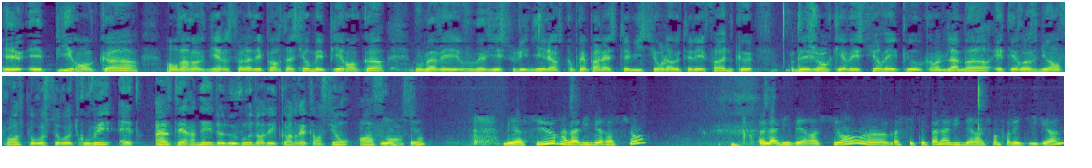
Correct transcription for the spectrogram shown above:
et, et pire encore, on va revenir sur la déportation, mais pire encore, vous m'avez vous m'aviez souligné lorsqu'on préparait cette émission là au téléphone que des gens qui avaient survécu au camp de la mort étaient revenus en France pour se retrouver être internés de nouveau dans des camps de rétention en France. Bien sûr. Bien sûr, à la libération. À la libération, euh, bah, c'était pas la libération pour les Tziganes.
